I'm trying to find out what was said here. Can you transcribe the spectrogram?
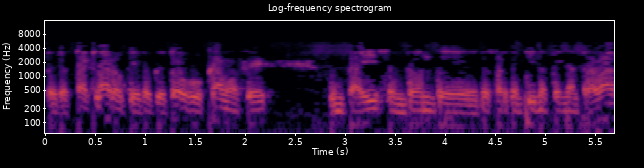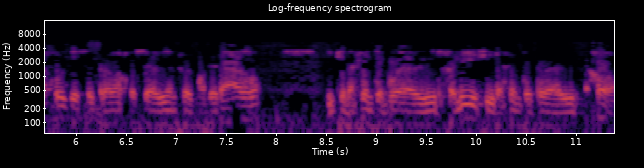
Pero está claro que lo que todos buscamos es un país en donde los argentinos tengan trabajo y que ese trabajo sea bien remunerado y que la gente pueda vivir feliz y la gente pueda vivir mejor,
